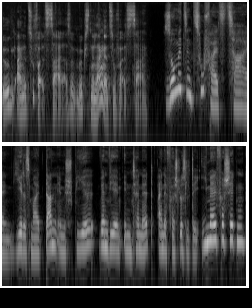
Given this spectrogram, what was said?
irgendeine Zufallszahl, also möglichst eine lange Zufallszahl. Somit sind Zufallszahlen jedes Mal dann im Spiel, wenn wir im Internet eine verschlüsselte E-Mail verschicken,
